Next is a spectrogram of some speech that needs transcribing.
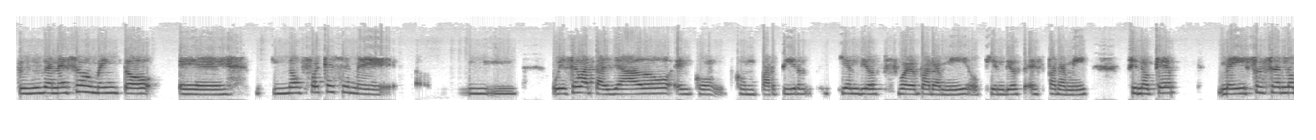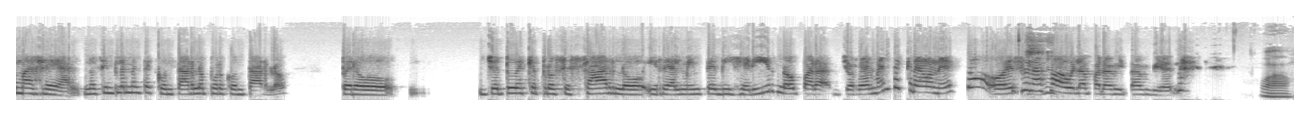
Entonces, en ese momento, eh, no fue que se me hubiese batallado en compartir quién Dios fue para mí o quién Dios es para mí, sino que me hizo hacerlo más real, no simplemente contarlo por contarlo, pero yo tuve que procesarlo y realmente digerirlo para, ¿yo realmente creo en esto o es una fábula para mí también? Wow,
